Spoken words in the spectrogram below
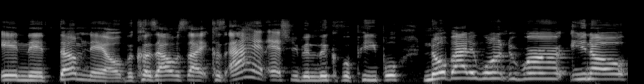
in the thumbnail because I was like, because I had actually been looking for people. Nobody wanted to work, you know.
